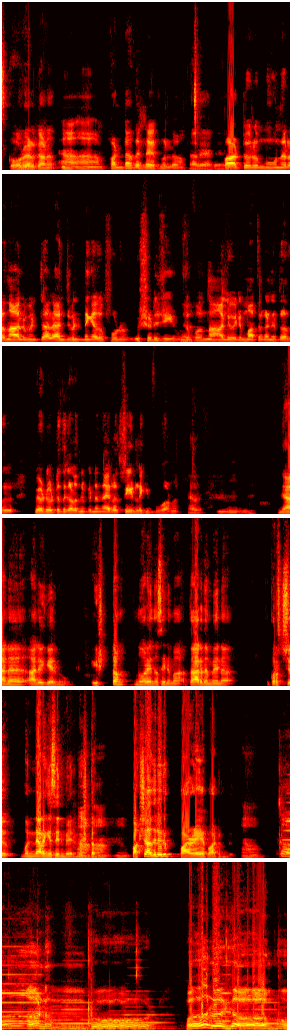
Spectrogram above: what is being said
സ്കോറുകൾക്കാണ്? പണ്ട് അതല്ലായിരുന്നല്ലോ. അതെ അതെ പാട്ട് ഒരു മൂന്നര നാല് മിനിറ്റ് അല്ല അഞ്ച് മിനിറ്റ് ഉണ്ടെങ്കിൽ അത് ഫുൾ വിഷഡ് ചെയ്യും. ഇതിപ്പോൾ നാല് പേരും മാത്രം കഴിഞ്ഞിട്ട് അത് പേട് വിട്ടത് കളഞ്ഞ് പിന്നെ നേരെ സീനിലേക്ക് പോവാണ്. ഞാൻ ആലോചിക്കായിരുന്നു. ഇഷ്ടം എന്ന് പറയുന്ന സിനിമ താരതമ്യേന കുറച്ച് മുന്നിറങ്ങിയ സിനിമയായിരുന്നു ഇഷ്ടം. പക്ഷെ അതിലൊരു പഴയ പാട്ടുണ്ട്. കാണുമ്പോൾ പറയാമോ?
